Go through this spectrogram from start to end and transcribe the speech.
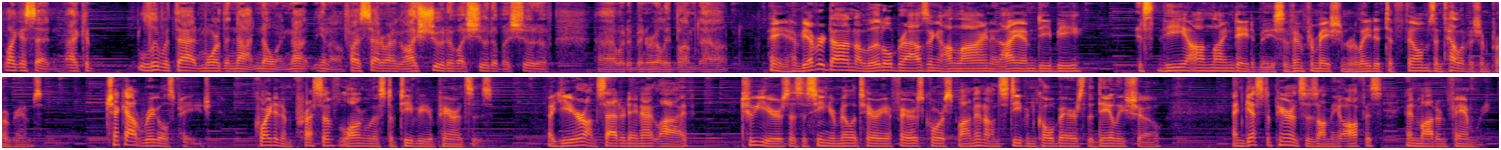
like I said, I could live with that more than not knowing. Not, you know, if I sat around and go, I should have, I should have, I should have, uh, I would have been really bummed out. Hey, have you ever done a little browsing online at IMDb? It's the online database of information related to films and television programs. Check out Riggle's page. Quite an impressive long list of TV appearances. A year on Saturday Night Live, two years as a senior military affairs correspondent on Stephen Colbert's The Daily Show, and guest appearances on The Office and Modern Family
